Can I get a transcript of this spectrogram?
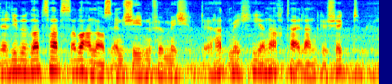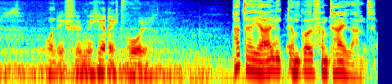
Der liebe Gott hat es aber anders entschieden für mich. Der hat mich hier nach Thailand geschickt und ich fühle mich hier recht wohl. Pattaya liegt am Golf von Thailand,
